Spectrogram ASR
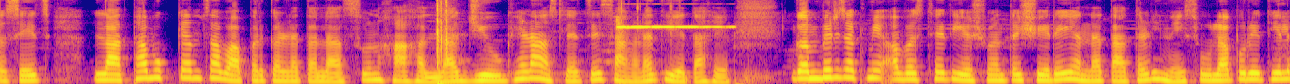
तसेच लाथाबुक्क्यांचा वापर करण्यात आला असून हा हल्ला जीवघेणा असल्याचे सांगण्यात येत आहे. गंभीर जखमी अवस्थेत यशवंत शेरे यांना तातडीने सोलापूर येथील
